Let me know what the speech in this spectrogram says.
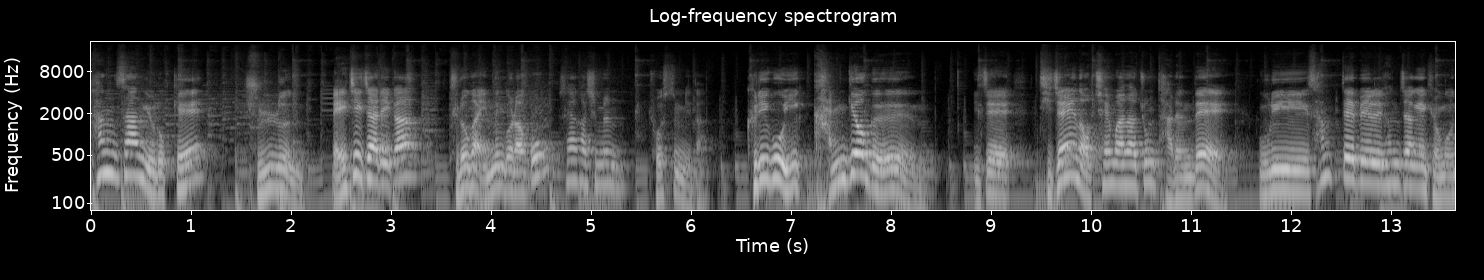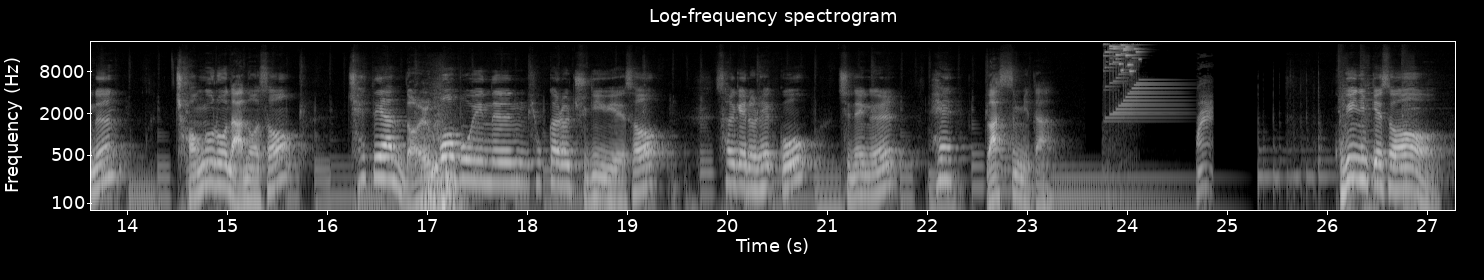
항상 이렇게 줄눈 매지 자리가 들어가 있는 거라고 생각하시면 좋습니다. 그리고 이 간격은 이제 디자인 업체마다 좀 다른데 우리 상대별 현장의 경우는 정으로 나눠서 최대한 넓어 보이는 효과를 주기 위해서 설계를 했고 진행을 해 놨습니다. 고객님께서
